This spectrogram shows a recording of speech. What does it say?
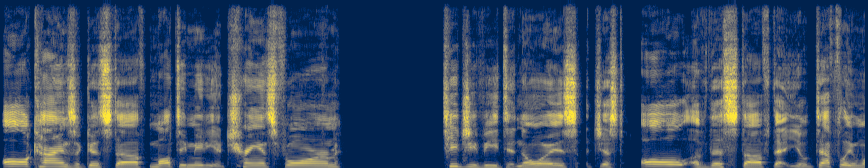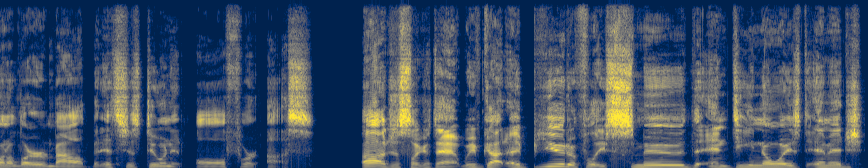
all kinds of good stuff, multimedia transform, TGV denoise, just all of this stuff that you'll definitely want to learn about, but it's just doing it all for us. Oh, just look at that. We've got a beautifully smooth and denoised image.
